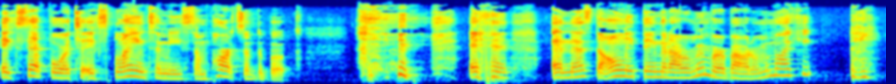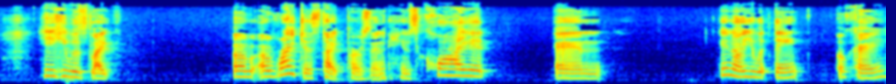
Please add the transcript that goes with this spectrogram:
except for to explain to me some parts of the book. and and that's the only thing that I remember about him. I'm like he he he was like a, a righteous type person. He was quiet and you know, you would think, okay,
